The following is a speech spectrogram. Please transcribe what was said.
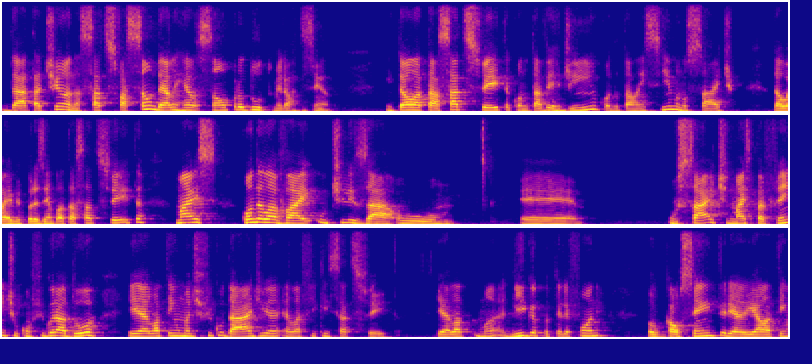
da Tatiana, satisfação dela em relação ao produto, melhor dizendo. Então ela está satisfeita quando está verdinho, quando está lá em cima no site da web, por exemplo, ela está satisfeita, mas quando ela vai utilizar o, é, o site mais para frente, o configurador, e ela tem uma dificuldade, ela fica insatisfeita. E ela liga para o telefone, para o call center, e aí ela tem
